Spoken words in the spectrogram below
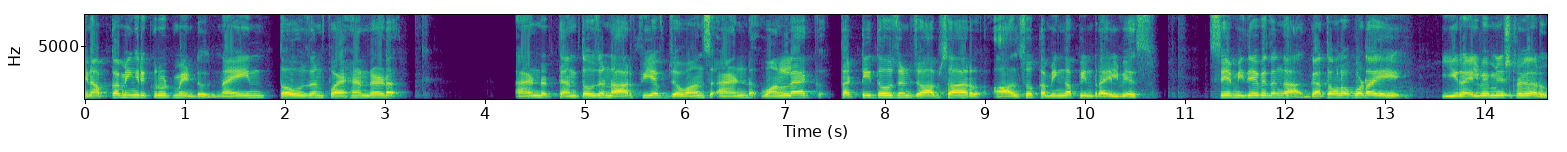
In upcoming recruitment nine thousand five hundred and ten thousand RPF jawans and one lakh thirty thousand jobs are also coming up in railways. Same ఇదే విధంగా గతంలో కూడా ఈ ఈ రైల్వే మినిస్టర్ గారు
